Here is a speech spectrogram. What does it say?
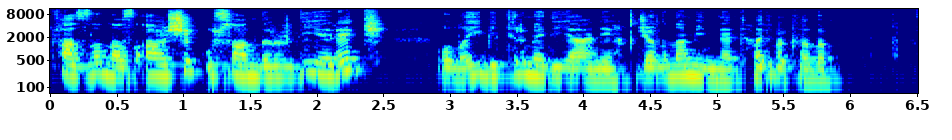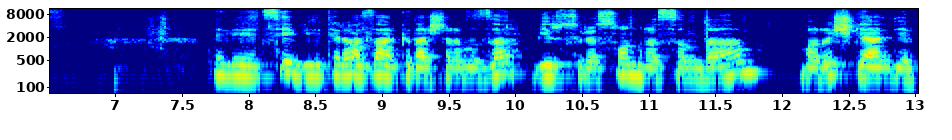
fazla naz aşık usandırır diyerek olayı bitirmedi yani. Canına minnet. Hadi bakalım. Evet sevgili terazi arkadaşlarımıza bir süre sonrasında barış geldi.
